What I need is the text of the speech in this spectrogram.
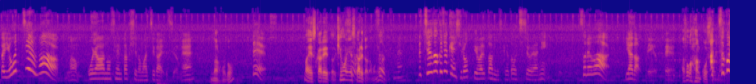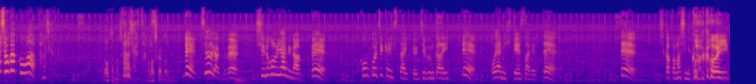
だ幼稚園は、まあ、親の選択肢の間違いですよね。なるほど。でまあエスカレーター基本エスカレーターだもんね。そうですねで中学受験しろって言われたんですけど父親に。それは嫌だって言って。あそこ反抗したあそこは小学校は楽しかっあ楽しかっ楽しかった。楽しかった。で中学で死ぬほど嫌になって高校受験したいって自分から言って親に否定されてで仕方なしに高校行っ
